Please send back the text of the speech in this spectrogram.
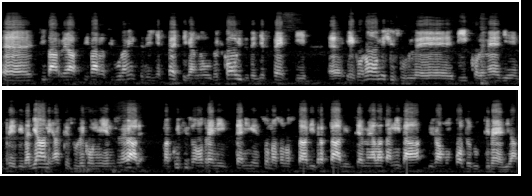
eh, si parla, si, parla, sicuramente degli effetti che hanno avuto il Covid, degli effetti eh, economici sulle piccole e medie imprese italiane e anche sull'economia in generale, ma questi sono temi, temi che insomma sono stati trattati insieme alla sanità diciamo un po' da tutti i media.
